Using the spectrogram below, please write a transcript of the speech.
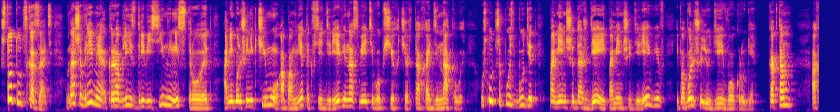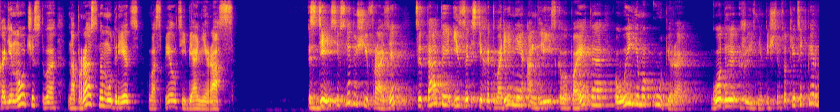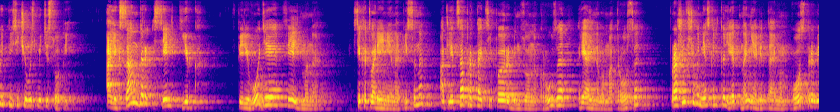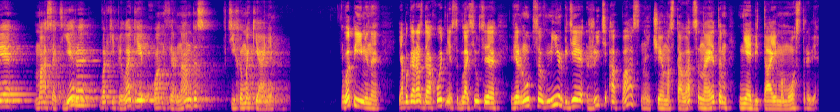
Что тут сказать? В наше время корабли из древесины не строят, они больше ни к чему, а по мне так все деревья на свете в общих чертах одинаковы. Уж лучше пусть будет поменьше дождей, поменьше деревьев и побольше людей в округе. Как там? Ах, одиночество, напрасно мудрец воспел тебя не раз. Здесь и в следующей фразе цитаты из стихотворения английского поэта Уильяма Купера «Годы жизни 1731-1800». Александр Селькирк в переводе Фельдмана. Стихотворение написано от лица прототипа Робинзона Круза, реального матроса, прожившего несколько лет на необитаемом острове Масатьера в архипелаге Хуан Фернандес Тихом океане. Вот именно. Я бы гораздо охотнее согласился вернуться в мир, где жить опасно, чем оставаться на этом необитаемом острове.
